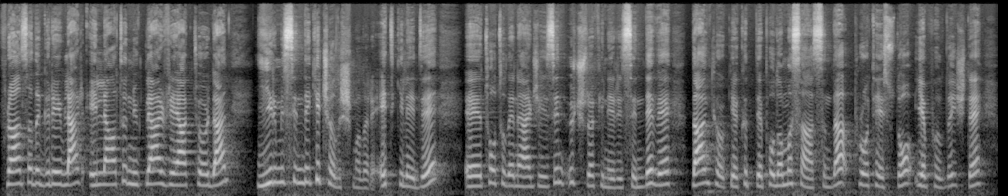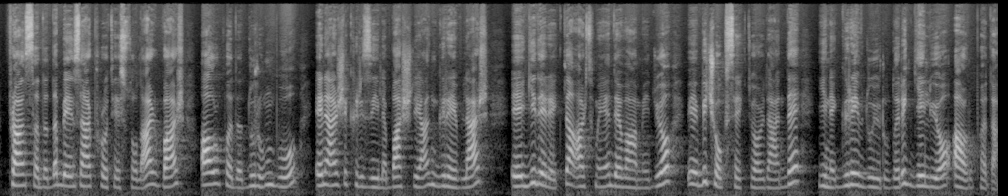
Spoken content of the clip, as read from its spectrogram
Fransa'da grevler 56 nükleer reaktörden 20'sindeki çalışmaları etkiledi. E, Total Energies'in 3 rafinerisinde ve Dunkirk yakıt depolama sahasında protesto yapıldı. İşte Fransa'da da benzer protestolar var. Avrupa'da durum bu. Enerji kriziyle başlayan grevler e, giderek de artmaya devam ediyor ve birçok sektörden de yine grev duyuruları geliyor Avrupa'da.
